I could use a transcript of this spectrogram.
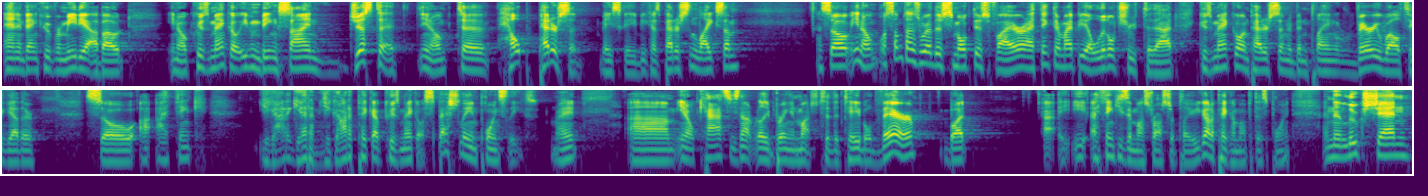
and in Vancouver media about, you know, Kuzmenko even being signed just to, you know, to help Pettersson, basically, because Pettersson likes him. And so, you know, well, sometimes where there's smoke, there's fire. And I think there might be a little truth to that. Kuzmenko and Pettersson have been playing very well together. So I, I think you got to get him. You got to pick up Kuzmenko, especially in points leagues, right? Um, you know, Cats, he's not really bringing much to the table there, but I, I think he's a must roster player. You got to pick him up at this point. And then Luke Schenn,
